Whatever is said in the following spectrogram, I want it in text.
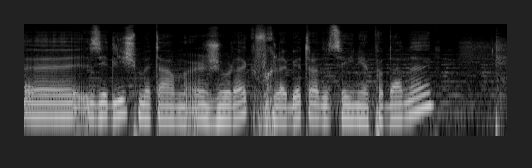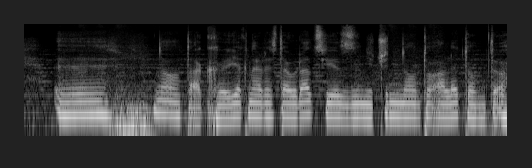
E, zjedliśmy tam żurek w chlebie tradycyjnie podany. E, no tak, jak na restaurację z nieczynną toaletą, to,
